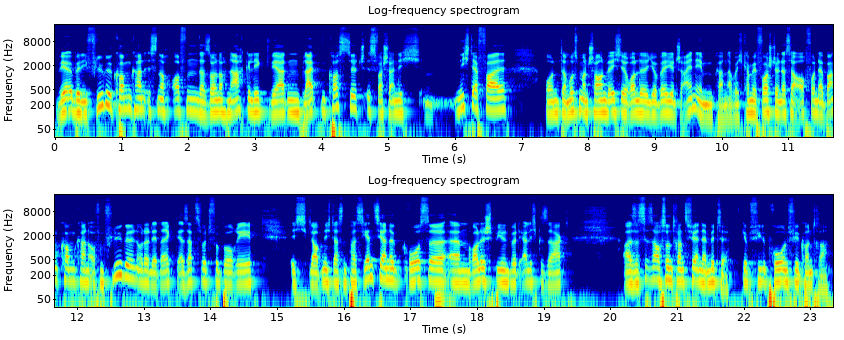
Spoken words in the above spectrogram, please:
Wer über die Flügel kommen kann, ist noch offen. Da soll noch nachgelegt werden. Bleibt ein Kostic, ist wahrscheinlich hm, nicht der Fall. Und da muss man schauen, welche Rolle Joveljic einnehmen kann. Aber ich kann mir vorstellen, dass er auch von der Bank kommen kann auf den Flügeln oder der direkt Ersatz wird für Boré. Ich glaube nicht, dass ein Paciencia eine große ähm, Rolle spielen wird, ehrlich gesagt. Also es ist auch so ein Transfer in der Mitte. Gibt viel Pro und viel Contra.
